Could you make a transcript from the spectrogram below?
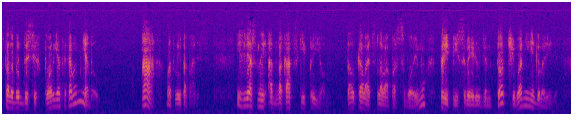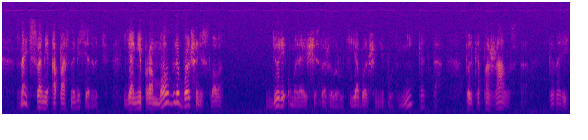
Стало быть, до сих пор я таковым не был. А, вот вы и попались. Известный адвокатский прием. Толковать слова по-своему, приписывая людям то, чего они не говорили. Знаете, с вами опасно беседовать. Я не промолвлю больше ни слова. Дюри умоляюще сложил руки. Я больше не буду. Никогда. Только, пожалуйста, говорите.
